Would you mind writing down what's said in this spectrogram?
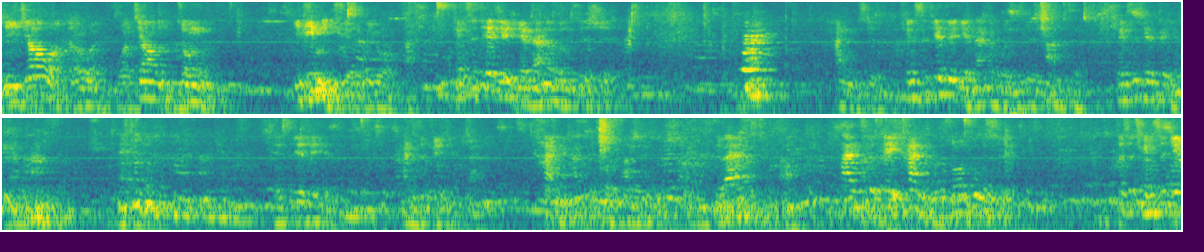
你教我德文，我教你中文，一定你学的比我快。全世界最简单的文字是汉字。全世界最简单的文字是汉字。全世界最简单的汉字。全世界最简单，汉字最简单。汉字说故事，对不对？汉字可以看图说故事，这是全世界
